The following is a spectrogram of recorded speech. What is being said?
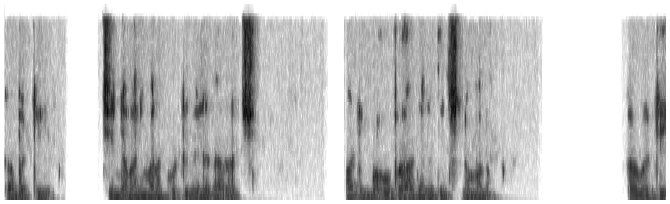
కాబట్టి చిన్నవని మనం కొట్టివేలేదారొచ్చు వాటికి బహు ప్రాధాన్యత ఇచ్చిన మనం. కాబట్టి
